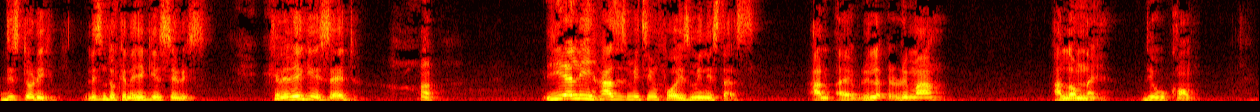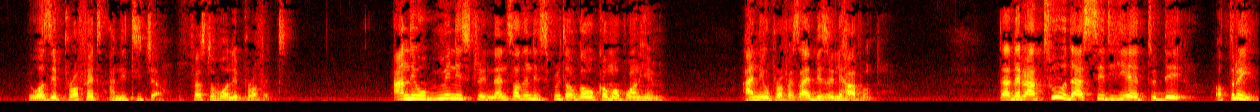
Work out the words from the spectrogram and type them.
this story. Listen to Kenneth Hagin series. Kenneth Hagin said, huh, yearly he has his meeting for his ministers. Uh, Rhema alumni, they will come. He was a prophet and a teacher. First of all, a prophet. And he will be ministering. Then suddenly the Spirit of God will come upon him. And he will prophesy. This really happened. That there are two that sit here today, or three.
